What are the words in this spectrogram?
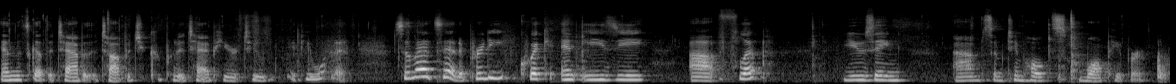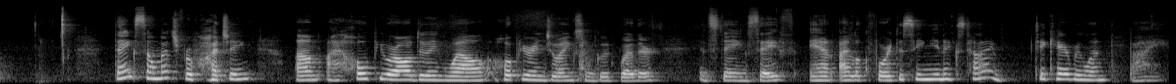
and it's got the tab at the top, but you could put a tab here too if you wanted. So that's it, a pretty quick and easy uh, flip using um, some Tim Holtz wallpaper. Thanks so much for watching. Um, I hope you are all doing well. I hope you're enjoying some good weather and staying safe. And I look forward to seeing you next time. Take care, everyone. Bye.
